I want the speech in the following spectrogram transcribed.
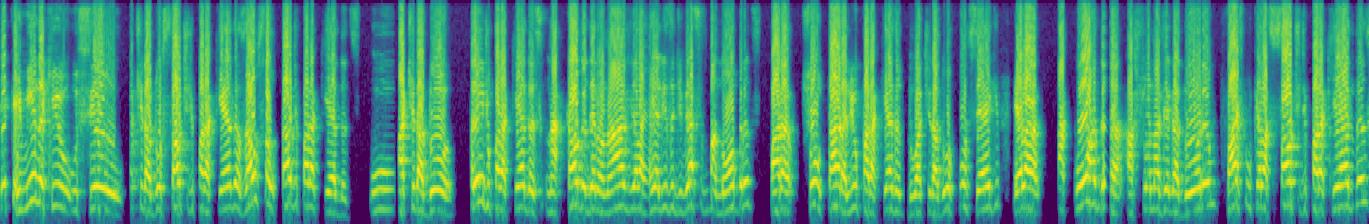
determina que o seu atirador salte de paraquedas. Ao saltar de paraquedas, o atirador prende o paraquedas na cauda da aeronave, ela realiza diversas manobras para soltar ali o paraquedas do atirador, consegue, ela acorda a sua navegadora, faz com que ela salte de paraquedas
